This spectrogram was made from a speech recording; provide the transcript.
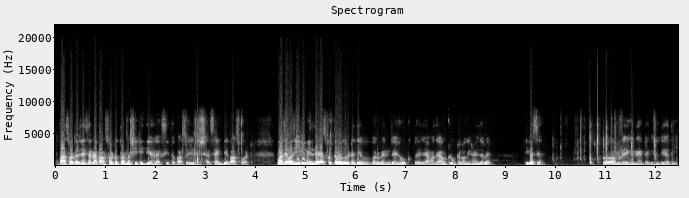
তো পাসওয়ার্ডটা চাইছে না? পাসওয়ার্ডটা তো আমরা সিটি দিয়ে রাখছি। তো পাসওয়ার্ড সাইড দিয়ে পাসওয়ার্ড মাঝে মাঝে ইমেল দিয়ে কাজ করতে বললে ওটা দিয়ে করবেন, যাই হোক। তো এই যে আমাদের আউটলুকটা লগ হয়ে যাবে। ঠিক আছে? তো আমরা এখানে একটা কিছু দিয়ে দিই।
